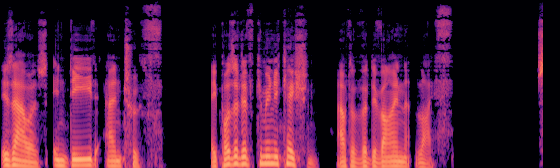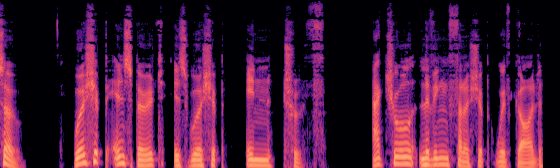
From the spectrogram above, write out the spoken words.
is ours in deed and truth, a positive communication out of the divine life. So, worship in spirit is worship in truth, actual living fellowship with God,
